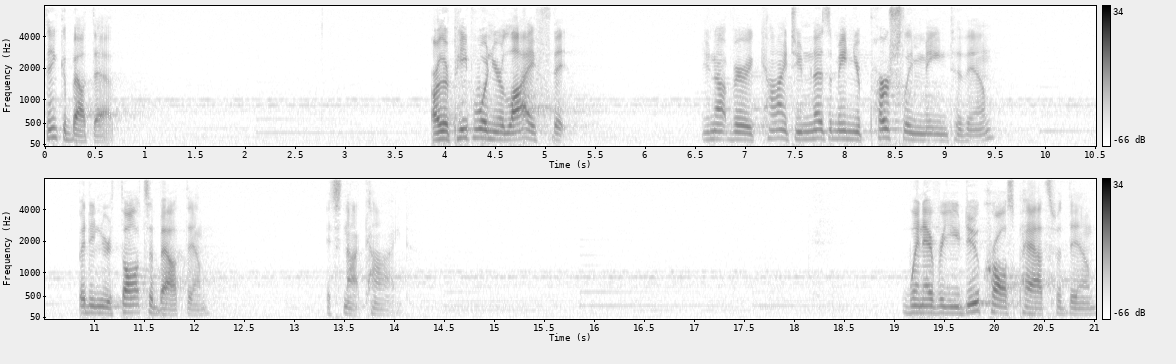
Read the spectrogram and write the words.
Think about that. Are there people in your life that you're not very kind to? It doesn't mean you're personally mean to them, but in your thoughts about them, it's not kind. Whenever you do cross paths with them,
